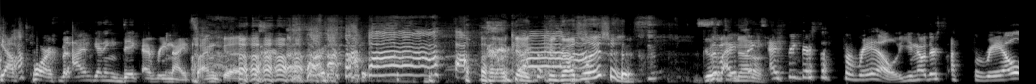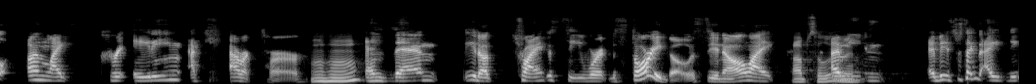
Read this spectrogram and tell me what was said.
yeah, of course, but I'm getting dick every night, so I'm good. okay, congratulations. Good So to I know. think I think there's a thrill. You know, there's a thrill on like creating a character Mm-hmm. and then you know trying to see where the story goes. You know, like Absolutely. I mean, I mean, it's just like the idea,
